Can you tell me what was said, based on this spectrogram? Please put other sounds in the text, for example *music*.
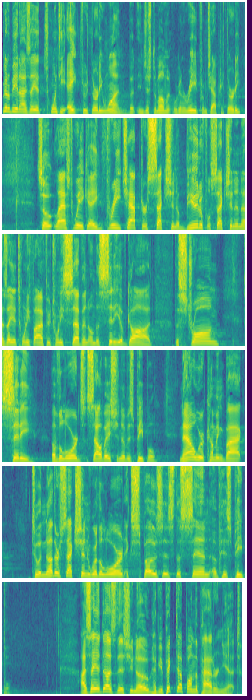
We're going to be in Isaiah 28 through 31, but in just a moment we're going to read from chapter 30. So, last week, a three chapter section, a beautiful section in Isaiah 25 through 27 on the city of God, the strong city of the Lord's salvation of his people. Now we're coming back to another section where the Lord exposes the sin of his people. Isaiah does this, you know. Have you picked up on the pattern yet?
